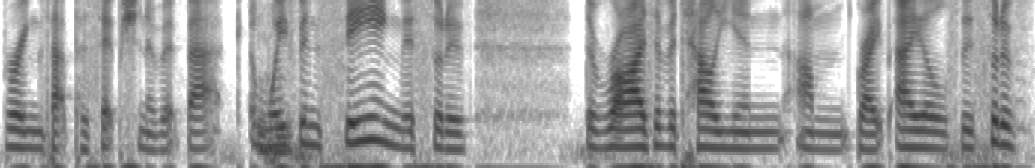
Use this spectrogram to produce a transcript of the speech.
brings that perception of it back. And we've mm-hmm. been seeing this sort of the rise of Italian um, grape ales, this sort of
